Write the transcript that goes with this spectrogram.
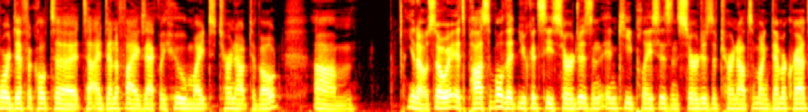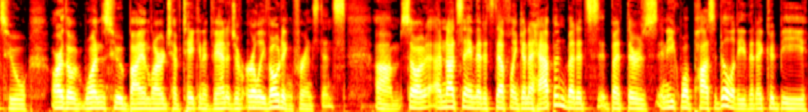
more difficult difficult to to identify exactly who might turn out to vote. Um, you know, so it's possible that you could see surges in, in key places and surges of turnouts among Democrats who are the ones who, by and large, have taken advantage of early voting, for instance. Um, so I'm not saying that it's definitely going to happen, but it's but there's an equal possibility that it could be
